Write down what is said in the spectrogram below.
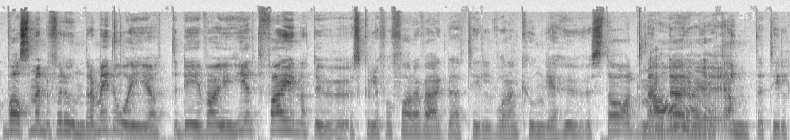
vad som ändå förundrar mig då är ju att det var ju helt fine att du skulle få fara iväg där till våran kungliga huvudstad men Ja, ja, ja, däremot ja. inte till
